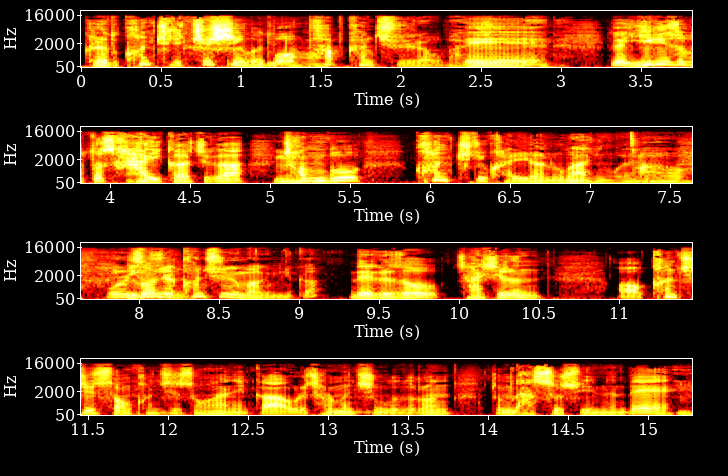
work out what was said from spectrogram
그래도 컨츄리 출신이거든요. 뭐 팝 컨츄리라고 봐야죠. 예. 네네. 그러니까 1위서부터 4위까지가 음. 전부 컨츄리 관련 음악인 거예요. 아, 오늘 이건 주제 컨츄리 음악입니까? 네, 그래서 사실은 어, 컨츄리송, 컨츄리송 하니까 우리 젊은 친구들은 좀 낯설 수 있는데 음.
